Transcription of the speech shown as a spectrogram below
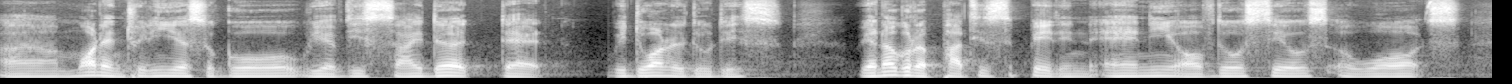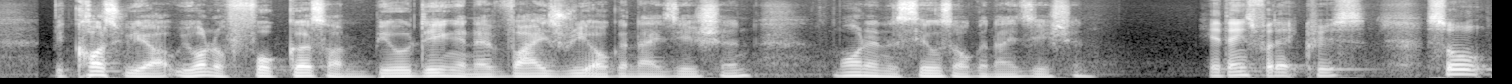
uh, more than twenty years ago, we have decided that we don't want to do this. We are not going to participate in any of those sales awards because we are we want to focus on building an advisory organization more than a sales organization. Okay, thanks for that, Chris. So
